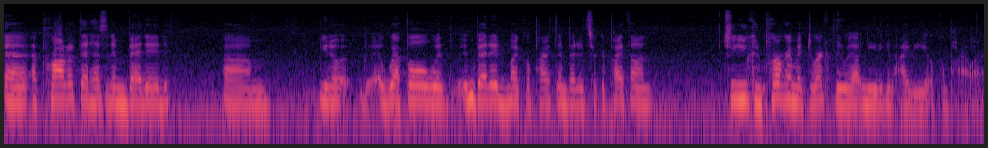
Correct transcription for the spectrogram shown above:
a, a product that has an embedded, um, you know, a REPL with embedded MicroPython, embedded CircuitPython, so you can program it directly without needing an IDE or compiler.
